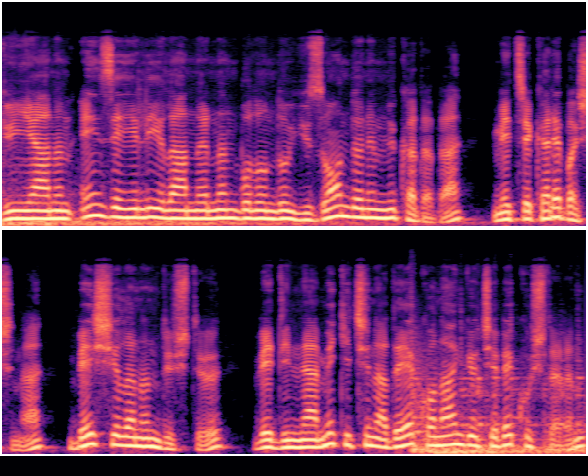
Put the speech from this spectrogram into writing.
Dünyanın en zehirli yılanlarının bulunduğu 110 dönümlük adada, metrekare başına 5 yılanın düştüğü ve dinlenmek için adaya konan göçebe kuşların,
